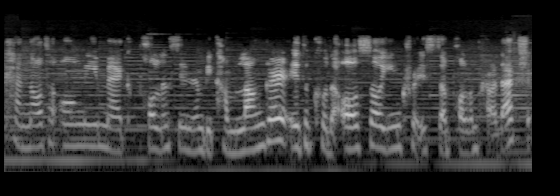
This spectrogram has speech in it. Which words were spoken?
can not only make pollen season become longer, it could also increase the pollen production.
